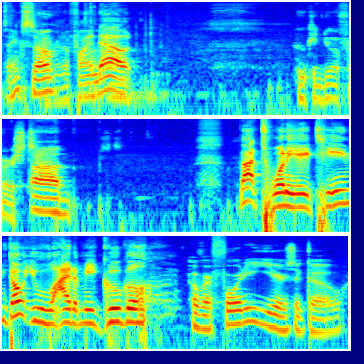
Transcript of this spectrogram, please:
think so. I'm gonna find out. Who can do it first? Um, Not 2018. Don't you lie to me, Google. Over forty years ago.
